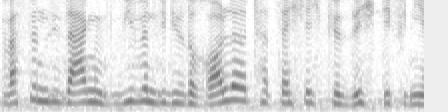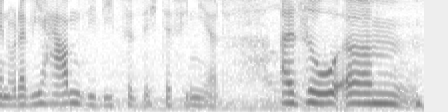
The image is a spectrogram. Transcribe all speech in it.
Was würden Sie sagen, wie würden Sie diese Rolle tatsächlich für sich definieren oder wie haben Sie die für sich definiert? Also ähm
